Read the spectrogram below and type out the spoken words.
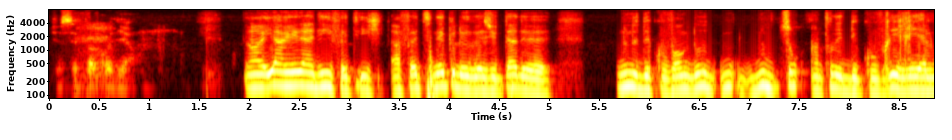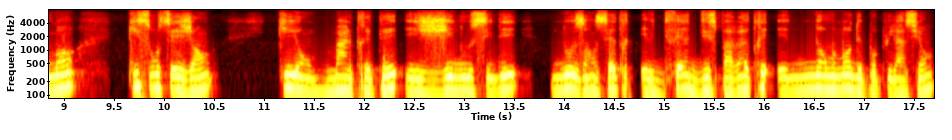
je sais pas quoi dire. Non, il n'y a rien à dire, fétiche. En fait, ce n'est que le résultat de. Nous nous découvrons, nous nous sommes en train de découvrir réellement qui sont ces gens qui ont maltraité et génocidé nos ancêtres et fait disparaître énormément de populations.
